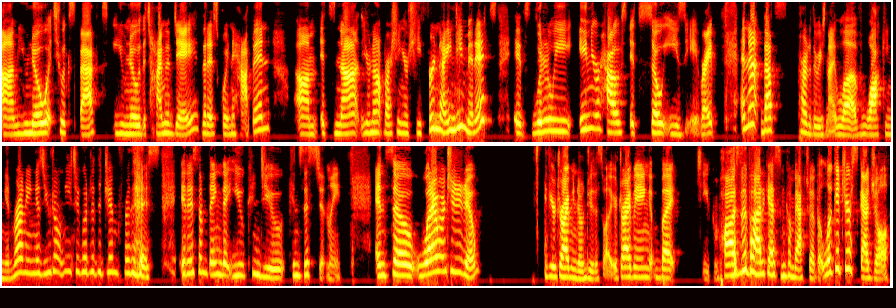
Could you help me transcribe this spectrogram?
Um, you know what to expect. You know the time of day that it's going to happen. Um, it's not, you're not brushing your teeth for 90 minutes. It's literally in your house. It's so easy, right? And that, that's, part of the reason I love walking and running is you don't need to go to the gym for this. It is something that you can do consistently. And so, what I want you to do, if you're driving, don't do this while you're driving, but you can pause the podcast and come back to it. But look at your schedule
